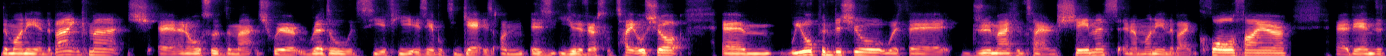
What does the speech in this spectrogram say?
the Money in the Bank match, uh, and also the match where Riddle would see if he is able to get his un- his Universal title shot. Um, we opened the show with uh, Drew McIntyre and Sheamus in a Money in the Bank qualifier. Uh, they ended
